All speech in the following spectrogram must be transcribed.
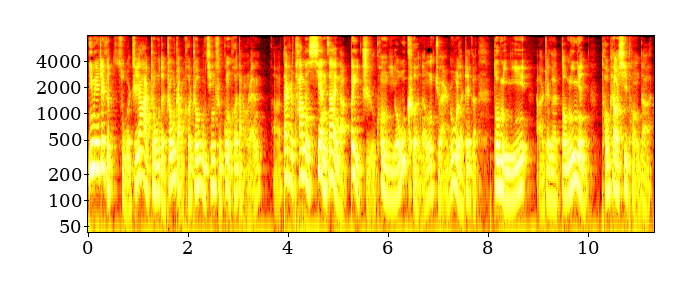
因为这个佐治亚州的州长和州务卿是共和党人啊，但是他们现在呢被指控有可能卷入了这个多米尼啊这个 Dominion 投票系统的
